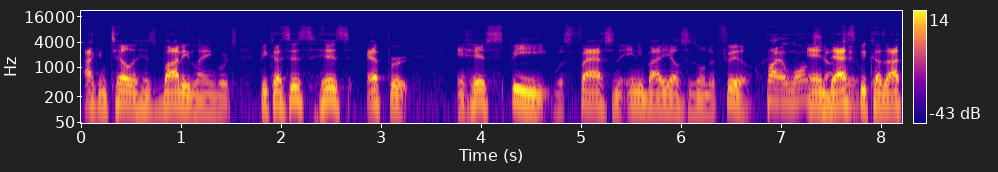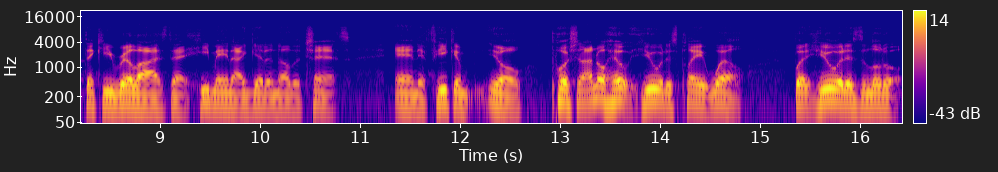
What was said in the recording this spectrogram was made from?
I can tell in his body language because his his effort and his speed was faster than anybody else's on the field. By a long and shot, that's too. because I think he realized that he may not get another chance. And if he can, you know, push, and I know Hewitt has played well, but Hewitt is a little,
